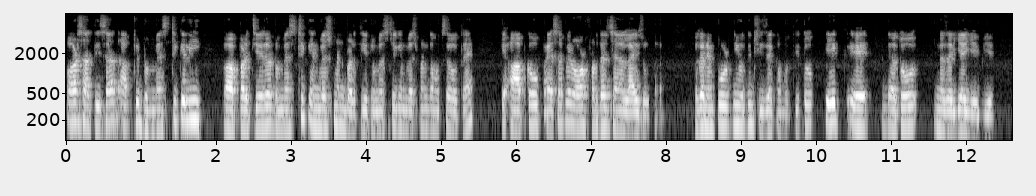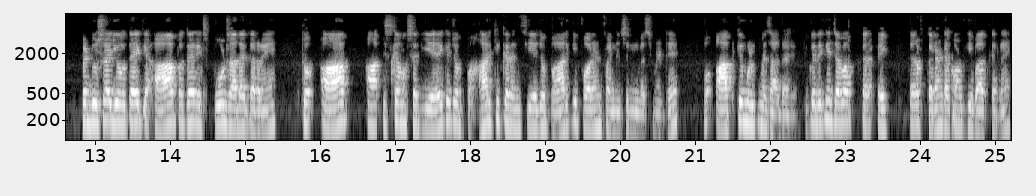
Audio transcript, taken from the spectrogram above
और साथ ही साथ आपकी डोमेस्टिकली परचेज और डोमेस्टिक इन्वेस्टमेंट बढ़ती है। डोमेस्टिक इन्वेस्टमेंट का मकसद होता है कि आपका वो पैसा फिर और फर्दर चैनलाइज होता है। अगर इम्पोर्ट नहीं होती, चीज़ें कम होती तो एक तो नज़रिया ये भी है। फिर दूसरा ये होता है कि आप अगर एक्सपोर्ट ज़्यादा कर रहे हैं तो आप इसका मकसद ये है कि जो बाहर की करेंसी है, जो बाहर की फॉरेन फाइनेंशियल इन्वेस्टमेंट है वो आपके मुल्क में ज़्यादा है। क्योंकि देखें जब आप कर, एक तरफ़ करंट अकाउंट की बात कर रहे हैं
